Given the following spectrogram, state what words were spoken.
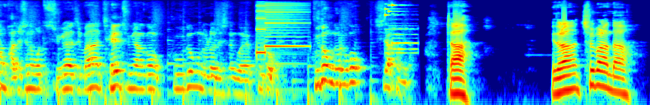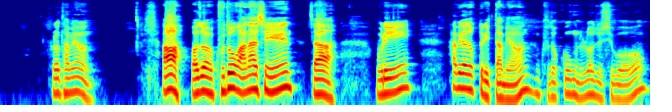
영상 봐주시는 것도 중요하지만 제일 중요한 건 구독 눌러주시는 거예요. 구독. 구독 누르고 시작합니다. 자, 얘들아, 출발한다. 그렇다면, 아, 맞아. 구독 안 하신, 자, 우리 합의 가족들 있다면, 구독 꾹 눌러주시고,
